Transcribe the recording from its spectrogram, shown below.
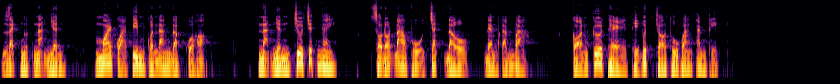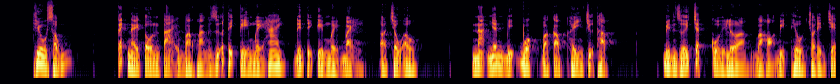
rạch ngực nạn nhân, moi quả tim còn đang đập của họ. Nạn nhân chưa chết ngay, sau đó đao phủ chặt đầu, đem cắm vào còn cơ thể thì vứt cho thú hoang ăn thịt. Thiêu sống, cách này tồn tại vào khoảng giữa thế kỷ 12 đến thế kỷ 17 ở châu Âu. Nạn nhân bị buộc vào cọc hình chữ thập, bên dưới chất củi lửa và họ bị thiêu cho đến chết.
